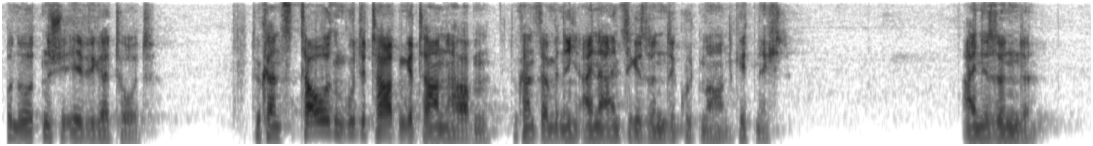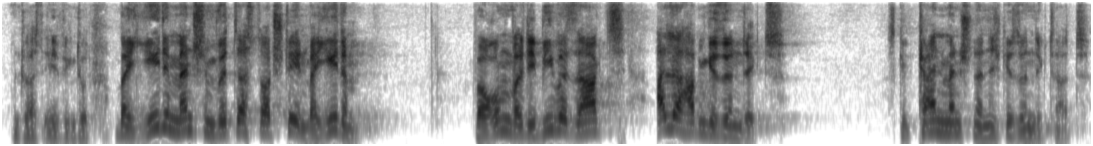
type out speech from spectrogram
und unten steht ewiger Tod. Du kannst tausend gute Taten getan haben, du kannst damit nicht eine einzige Sünde gut machen, geht nicht. Eine Sünde und du hast ewigen Tod. Bei jedem Menschen wird das dort stehen, bei jedem. Warum? Weil die Bibel sagt, alle haben gesündigt. Es gibt keinen Menschen, der nicht gesündigt hat.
